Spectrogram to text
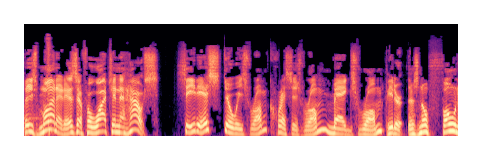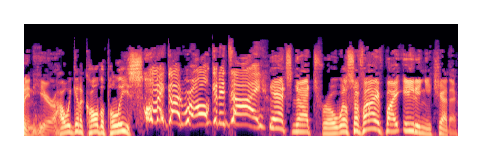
These monitors are for watching the house. See, there's Stewie's room, Chris's room, Meg's room. Peter, there's no phone in here. How are we gonna call the police? Oh my god, we're all gonna die! That's not true. We'll survive by eating each other.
